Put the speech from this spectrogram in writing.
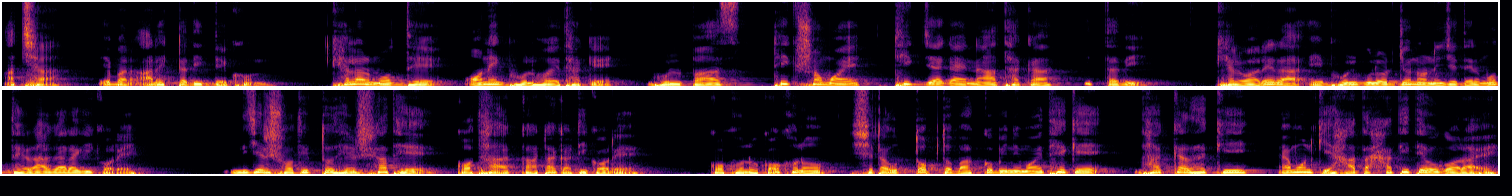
আচ্ছা এবার আরেকটা দিক দেখুন। খেলার মধ্যে অনেক ভুল হয়ে থাকে। ভুল পাস, ঠিক সময়ে ঠিক জায়গায় না থাকা ইত্যাদি। খেলোয়াড়েরা এই ভুলগুলোর জন্য নিজেদের মধ্যে রাগারাগি করে। নিজের সতীর্থদের সাথে কথা কাটাকাটি করে। কখনো কখনো সেটা উত্তপ্ত বাক্য বিনিময় থেকে ধাক্কাধাক্কি, এমনকি হাতাহাতিতেও গড়ায়।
